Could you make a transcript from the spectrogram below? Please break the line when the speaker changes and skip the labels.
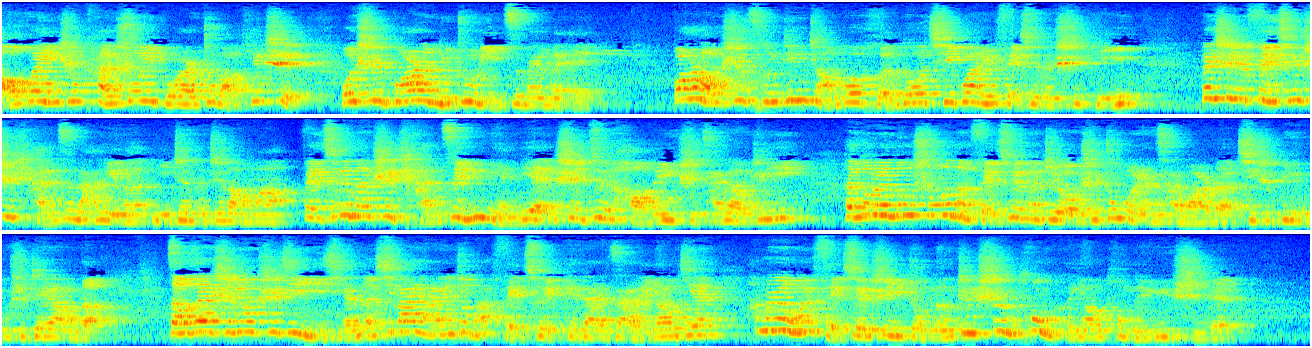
好，欢迎收看《说一不二珠宝贴士》，我是不二女助理字美美。不二老师曾经讲过很多期关于翡翠的视频，但是翡翠是产自哪里呢？你真的知道吗？翡翠呢是产自于缅甸，是最好的玉石材料之一。很多人都说呢，翡翠呢只有是中国人才玩的，其实并不是这样的。早在十六世纪以前呢，西班牙人就把翡翠佩戴在了腰间，他们认为翡翠是一种能治肾痛和腰痛的玉石。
